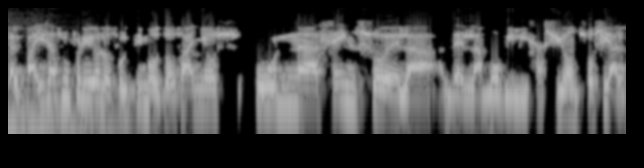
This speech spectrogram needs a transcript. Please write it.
el país ha sufrido en los últimos dos años un ascenso de la, de la movilización social.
